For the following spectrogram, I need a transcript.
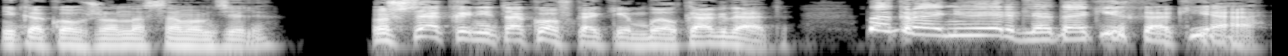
И каков же он на самом деле? Уж всяко не таков, каким был когда-то. По крайней мере, для таких, как я.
